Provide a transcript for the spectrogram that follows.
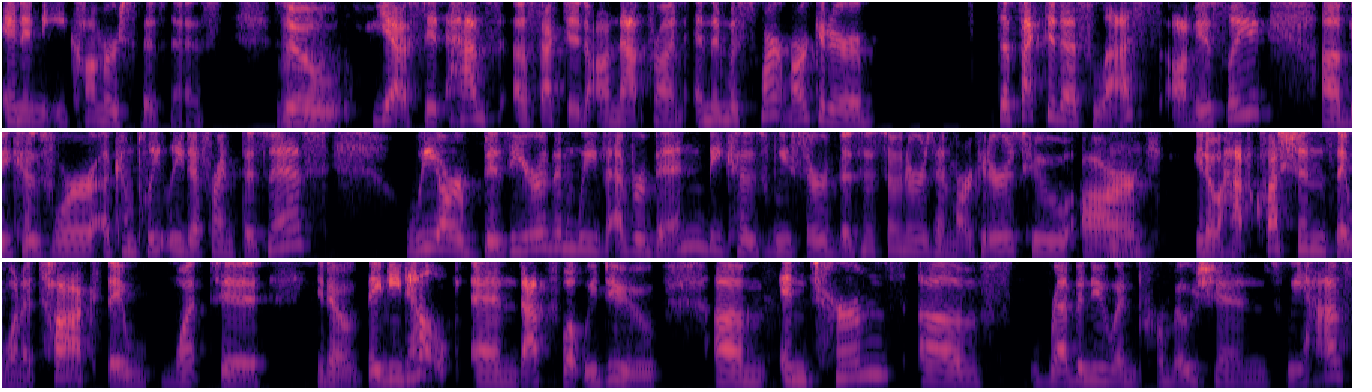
in an e-commerce business so mm-hmm. yes it has affected on that front and then with smart marketer it's affected us less obviously uh, because we're a completely different business we are busier than we've ever been because we serve business owners and marketers who are mm. you know have questions they want to talk they want to you know they need help and that's what we do. Um, in terms of revenue and promotions we have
